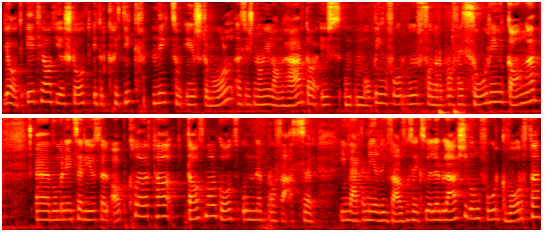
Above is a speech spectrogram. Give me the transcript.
Ja, die ETH die steht in der Kritik nicht zum ersten Mal. Es ist noch nicht lange her. Da ist es um Mobbingvorwürfe von einer Professorin gegangen äh, wo man nicht seriös abgeklärt hat. Das Mal geht es um einen Professor. Ihm werden mehrere Fälle von sexueller Belästigung vorgeworfen.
